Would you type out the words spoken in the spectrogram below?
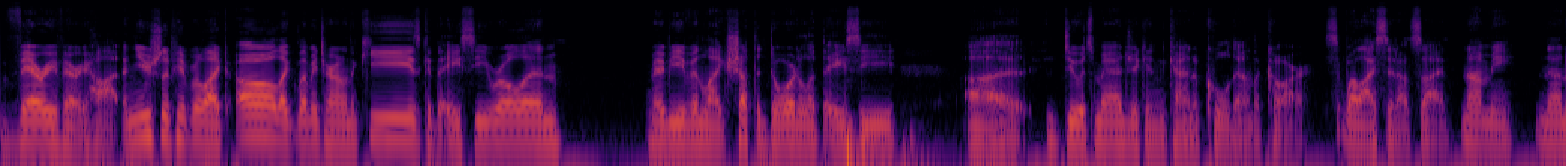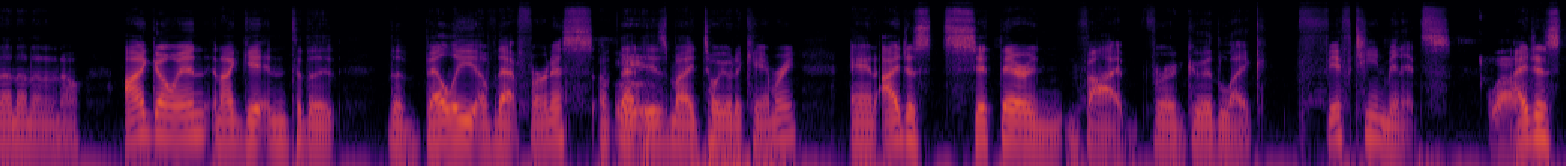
very very hot. And usually people are like, "Oh, like let me turn on the keys, get the AC rolling, maybe even like shut the door to let the AC uh, do its magic and kind of cool down the car while I sit outside." Not me. No, no, no, no, no, no. I go in and I get into the the belly of that furnace of, that Mm. is my Toyota Camry, and I just sit there and vibe for a good like 15 minutes. Wow. I just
